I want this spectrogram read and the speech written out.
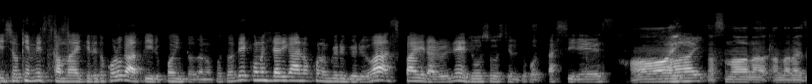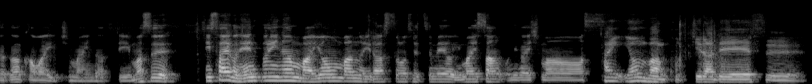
一生懸命捕まえているところがアピールポイントとのことで、この左側のこのぐるぐるはスパイラルで上昇しているところらしいです。はーい。はいダスのアナアナライザーが可愛い1枚になっています。で最後にエントリーナンバー4番のイラストの説明を今井さん、お願いします。はい、4番こちらです。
